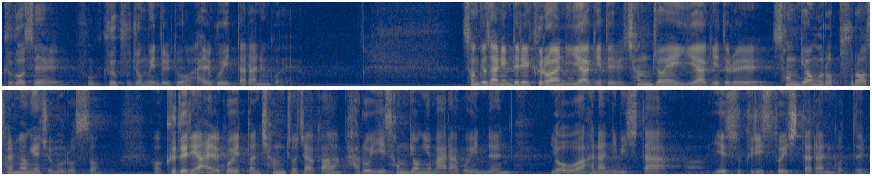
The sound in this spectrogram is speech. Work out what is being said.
그것을 그 부족민들도 알고 있다라는 거예요. 선교사님들이 그러한 이야기들, 창조의 이야기들을 성경으로 풀어 설명해 줌으로써 어, 그들이 알고 있던 창조자가 바로 이 성경이 말하고 있는 여호와 하나님이시다, 어, 예수 그리스도이시다라는 것들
